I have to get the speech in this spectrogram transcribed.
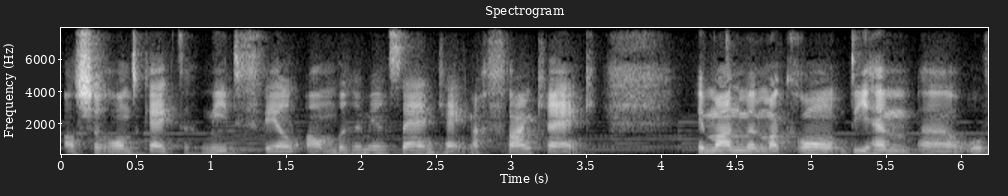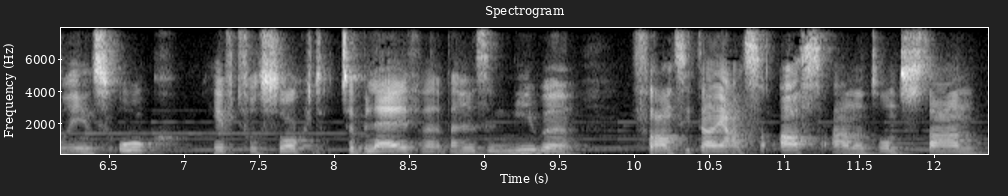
als je rondkijkt er niet veel anderen meer zijn. Kijk naar Frankrijk. Emmanuel Macron, die hem overigens ook heeft verzocht te blijven. Daar is een nieuwe Frans-Italiaanse as aan het ontstaan.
